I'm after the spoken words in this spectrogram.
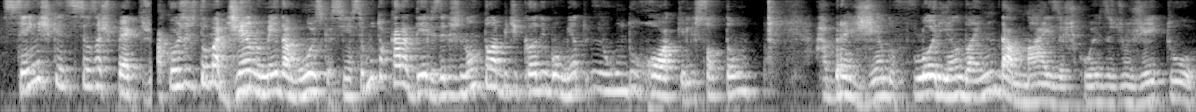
sem esquecer seus aspectos. A coisa de ter uma jam no meio da música, assim, é muito a cara deles. Eles não estão abdicando em momento nenhum do rock, eles só estão abrangendo, floreando ainda mais as coisas de um jeito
